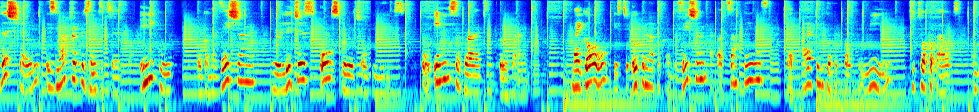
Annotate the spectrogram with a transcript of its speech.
This show is not representative of any group, organization, religious or spiritual beliefs, or any sobriety program. My goal is to open up a conversation about some things that have been difficult for me to talk about and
